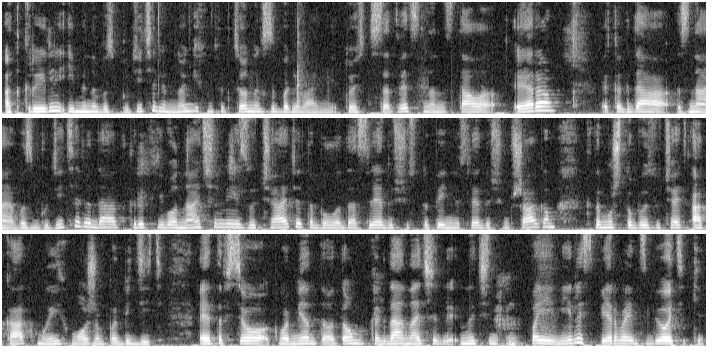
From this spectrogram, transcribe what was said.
открыли именно возбудители многих инфекционных заболеваний. То есть, соответственно, настала эра Э, когда, зная возбудителя, да, открыв его, начали изучать, это было, да, следующей ступенью, следующим шагом к тому, чтобы изучать, а как мы их можем победить. Это все к моменту о том, когда начали, начи, появились первые антибиотики.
